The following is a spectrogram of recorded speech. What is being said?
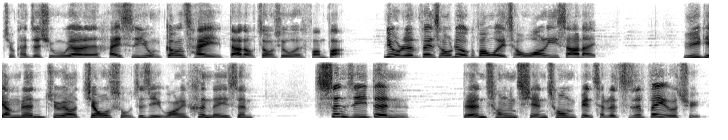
就看这群乌鸦人还是用刚才打倒赵修的方法，六人分朝六个方位朝王离杀来。与两人就要交手之际，王离哼了一声，身子一蹬，人从前冲变成了直飞而去，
